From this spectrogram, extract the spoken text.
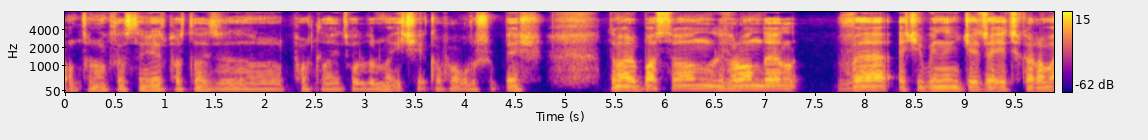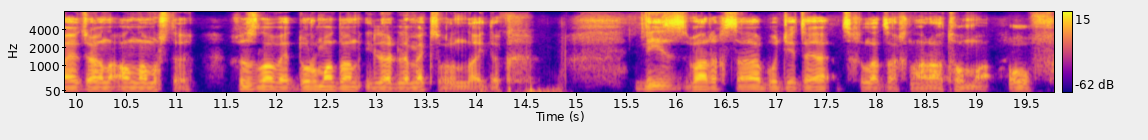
Kontrol noktasına geç patlayıcı, patlayıcı öldürme 2, kafa vuruşu 5. Deməli, Bastion, Lihrondel və ekibinin gecəyi çıxaramayacağını anlamışdı. Hızla və durmadan ilerlemek zorundaydıq. Biz varıqsa bu gecə çıxılacaq, narahat olma. Of.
